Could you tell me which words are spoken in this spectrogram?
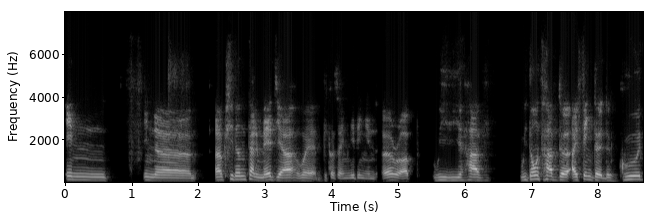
in in uh, occidental media, where because I'm living in Europe, we have we don't have the I think the the good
